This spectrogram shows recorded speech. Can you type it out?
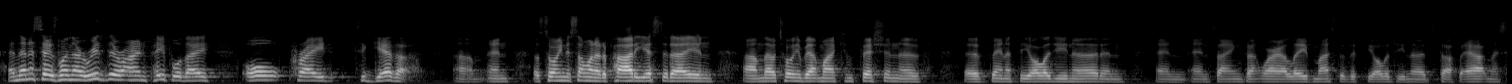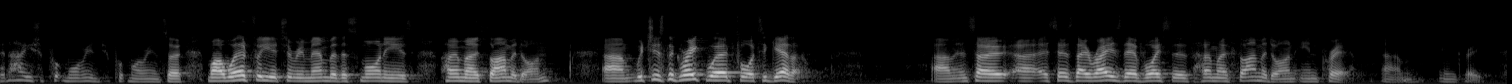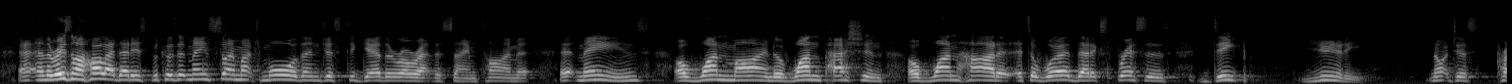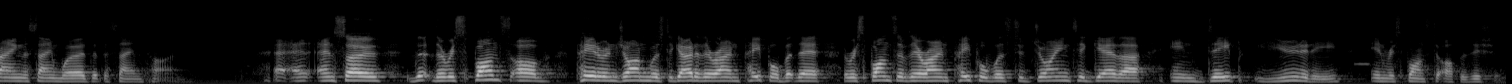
And then it says, when they with their own people, they all prayed together. Um, and I was talking to someone at a party yesterday, and um, they were talking about my confession of, of being a theology nerd and and, and saying, don't worry, I'll leave most of the theology nerd stuff out. And they said, no, you should put more in, you should put more in. So my word for you to remember this morning is homothymadon, um, which is the Greek word for together. Um, and so uh, it says they raised their voices homothymadon in prayer um, in Greek. And, and the reason I highlight that is because it means so much more than just together or at the same time. It, it means of one mind, of one passion, of one heart. It's a word that expresses deep unity, not just praying the same words at the same time. And, and so the, the response of Peter and John was to go to their own people, but their, the response of their own people was to join together in deep unity in response to opposition.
